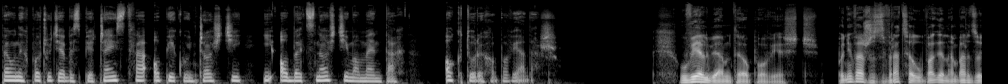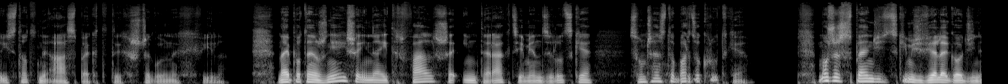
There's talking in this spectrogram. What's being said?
pełnych poczucia bezpieczeństwa, opiekuńczości i obecności momentach, o których opowiadasz. Uwielbiam tę opowieść, ponieważ zwraca uwagę na bardzo istotny aspekt tych szczególnych chwil. Najpotężniejsze i najtrwalsze interakcje międzyludzkie są często bardzo krótkie. Możesz spędzić z kimś wiele godzin,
